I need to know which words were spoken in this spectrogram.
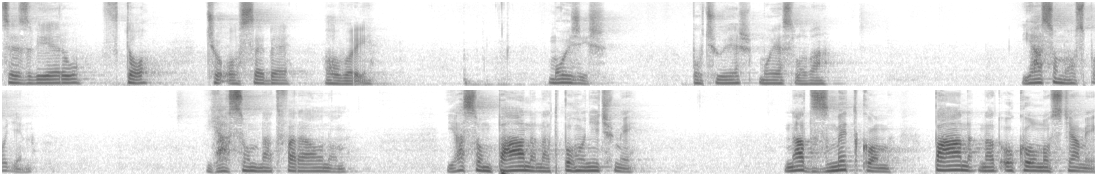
cez vieru v to, čo o sebe hovorí. Mojžiš, počuješ moje slova? Ja som hospodin. Ja som nad faraónom. Ja som pán nad pohoničmi. Nad zmetkom, pán nad okolnostiami.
